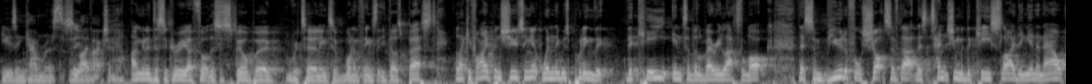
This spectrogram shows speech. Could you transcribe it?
using cameras, See, live action. I'm going to disagree. I thought this is Spielberg returning to one of the things that he does best. Like if I'd been shooting it when they was putting the the key into the very last lock, there's some beautiful shots of that. There's tension with the key sliding in and out,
